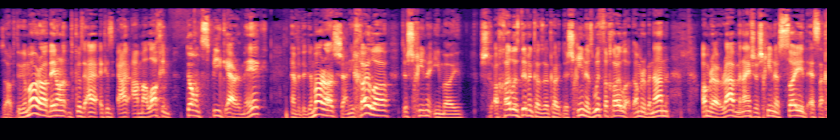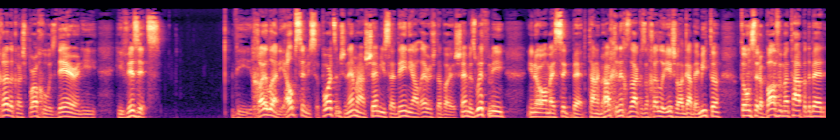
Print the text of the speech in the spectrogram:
Zok the Gemara, they don't because because uh, Amalachim don't speak Aramaic, and for the Gemara, Shani Chayla, the Shechina Imay. A chayla is different because the shechina is with the chayla. Amr banan, Amr Rab Menaish Shechina Soid es a chayla. Kadosh Baruch Hu is there and he he visits the chayla and he helps him, he supports him. Shenemar Hashem Yisadeni al Eresh Davai. Hashem is with me, you know, on my sick bed. Tanim Hachin Nichzak is a chayla yishal agabe mita. Don't sit above him on top of the bed.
